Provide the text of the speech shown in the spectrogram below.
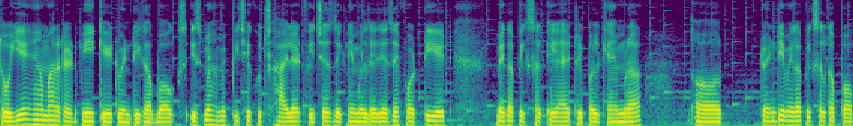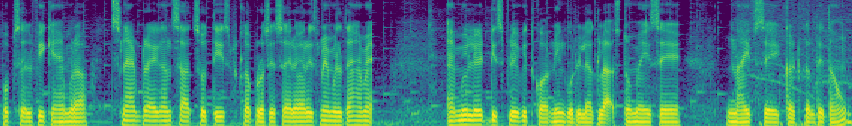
तो ये है हमारा Redmi K20 का बॉक्स इसमें हमें पीछे कुछ हाईलाइट फीचर्स देखने मिलते हैं, जैसे 48 मेगापिक्सल एआई ट्रिपल कैमरा और 20 मेगापिक्सल का पॉपअप सेल्फी कैमरा, स्नैपड्रैगन 730 का प्रोसेसर है और इसमें मिलता है हमें AMOLED display with Corning Gorilla glass. तो मैं इसे नाइफ से कट कर देता हूँ।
